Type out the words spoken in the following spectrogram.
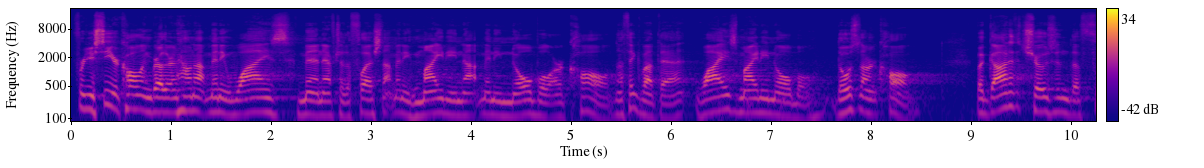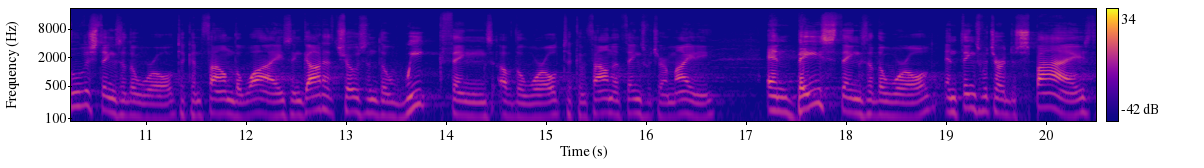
For you see your calling, brethren, how not many wise men after the flesh, not many mighty, not many noble are called. Now think about that. Wise, mighty, noble. Those aren't called. But God hath chosen the foolish things of the world to confound the wise, and God hath chosen the weak things of the world to confound the things which are mighty, and base things of the world, and things which are despised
